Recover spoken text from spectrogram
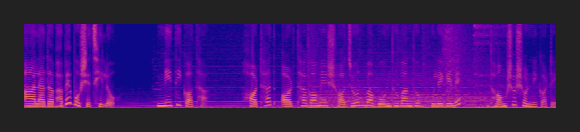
আলাদাভাবে বসেছিল। নীতিকথা হঠাৎ অর্থাগমে স্বজন বা বন্ধুবান্ধব ভুলে গেলে ধ্বংস সন্নিকটে।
